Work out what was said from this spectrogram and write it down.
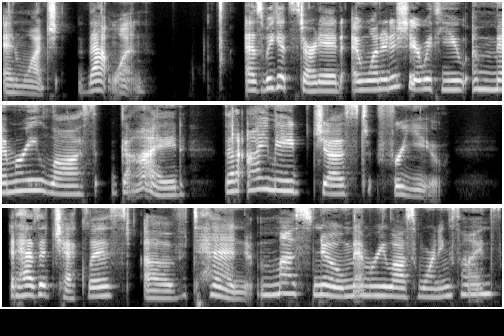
and watch that one. As we get started, I wanted to share with you a memory loss guide that I made just for you. It has a checklist of 10 must know memory loss warning signs.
